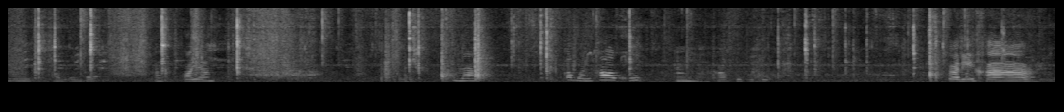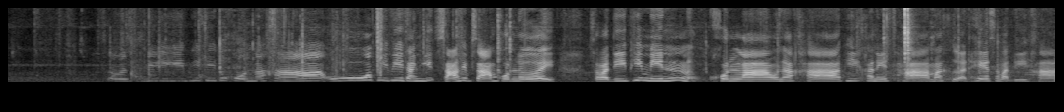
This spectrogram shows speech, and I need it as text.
อืมทำเองก็ได้ อะ พอยังมาก็เหมือนข้าวคลุกอืมข้าวคลุกเลยลูกสวัสดีค่ะ สวัสดีพี่พี่ๆทุกคนนะคะ โอ้พี่พี่ๆทั้งสามสิบสามคนเลย สวัสดีพี่มิ้นท์คนลาวนะคะ พี่คณิษฐามะเขือเทศสวัสดีค่ะ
